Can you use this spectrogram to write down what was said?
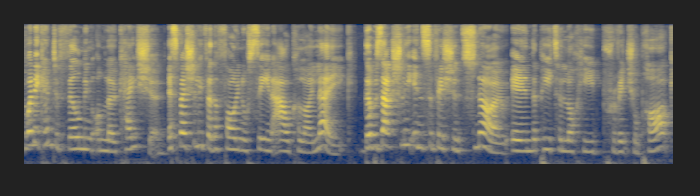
When it came to filming on location, especially for the final scene at Alkali Lake, there was actually insufficient snow in the Peter Lougheed Provincial Park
